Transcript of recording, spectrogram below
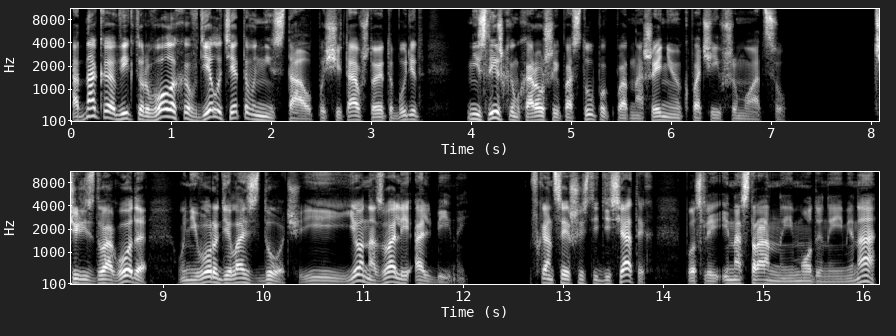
Однако Виктор Волохов делать этого не стал, посчитав, что это будет не слишком хороший поступок по отношению к почившему отцу. Через два года у него родилась дочь, и ее назвали Альбиной. В конце 60-х, после иностранной моды на имена,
